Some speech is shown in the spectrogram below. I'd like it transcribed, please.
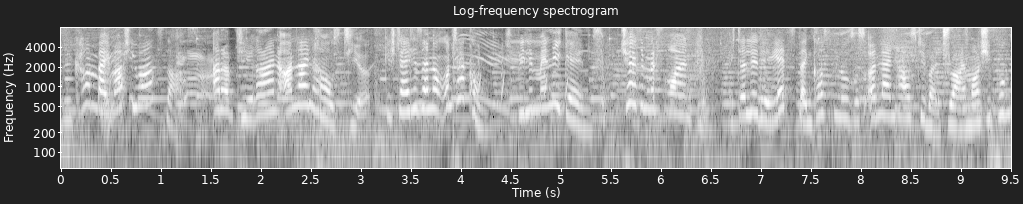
Willkommen bei Moshi Monsters. Adoptiere ein Online-Haustier. Gestalte seine Unterkunft. Spiele Minigames. Chatte mit Freunden. Erstelle dir jetzt dein kostenloses Online-Haustier bei trymoshi.com.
